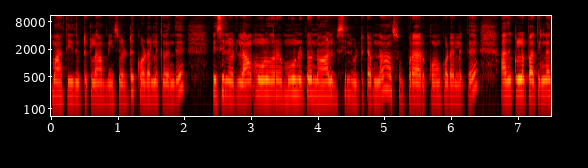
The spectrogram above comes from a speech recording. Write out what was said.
மாற்றி விட்டுக்கலாம் அப்படின்னு சொல்லிட்டு குடலுக்கு வந்து விசில் விடலாம். மூணு ஒரு மூணு டு நாலு விசில் விட்டுட்டோம்னா சூப்பராக இருக்கும் குடலுக்கு. அதுக்குள்ளே பார்த்திங்கன்னா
